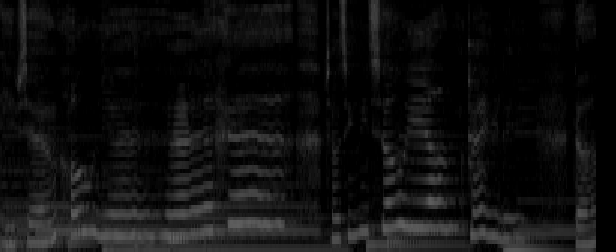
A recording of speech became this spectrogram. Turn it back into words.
一片红飘进你秋一样美丽的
